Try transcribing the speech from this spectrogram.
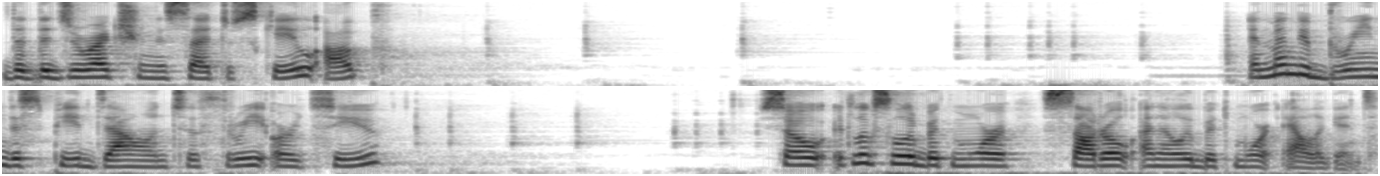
that the direction is set to scale up, and maybe bring the speed down to 3 or 2, so it looks a little bit more subtle and a little bit more elegant.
